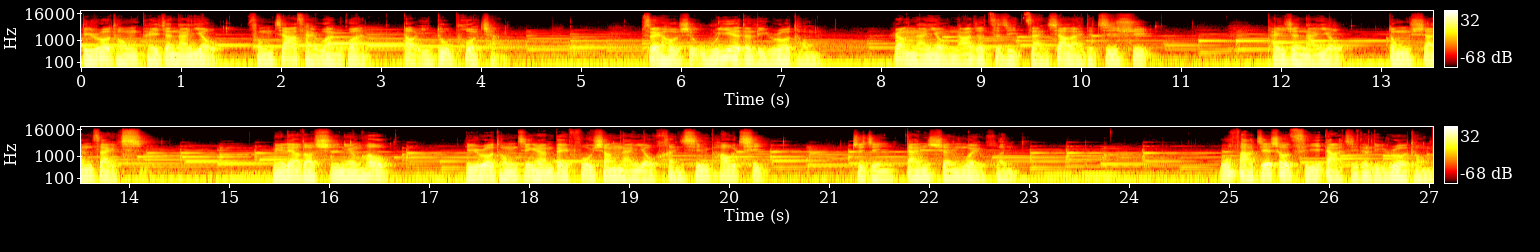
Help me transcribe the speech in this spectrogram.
李若彤陪着男友从家财万贯到一度破产，最后是无业的李若彤，让男友拿着自己攒下来的积蓄，陪着男友东山再起。没料到十年后，李若彤竟然被富商男友狠心抛弃，至今单身未婚。无法接受此一打击的李若彤，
